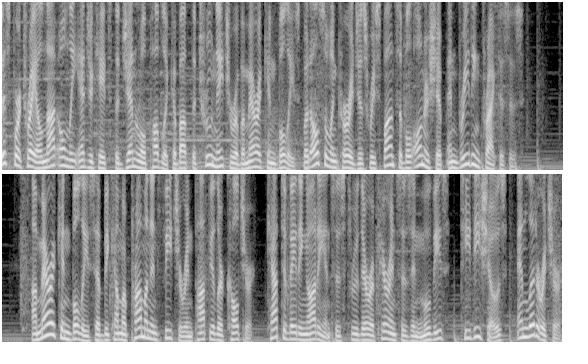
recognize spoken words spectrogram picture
This portrayal not only educates the general public about the true nature of American bullies but also encourages responsible ownership and breeding practices. American bullies have become a prominent feature in popular culture, captivating audiences through their appearances in movies, TV shows, and literature.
